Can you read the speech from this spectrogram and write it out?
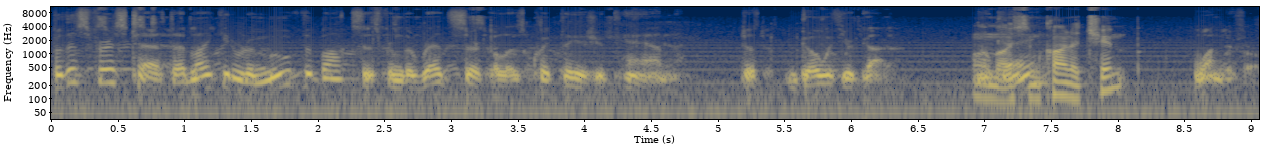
For this first test, I'd like you to remove the boxes from the red circle as quickly as you can. Just go with your gut. Am I, Okay? some kind of chimp? Wonderful.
